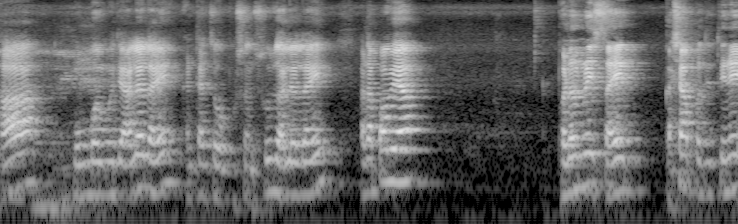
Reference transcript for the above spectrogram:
हा मुंबईमध्ये आलेला आहे आणि त्याचं उपोषण सुरू झालेलं आहे. आता पाहूया फडणवीस साहेब कशा पद्धतीने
